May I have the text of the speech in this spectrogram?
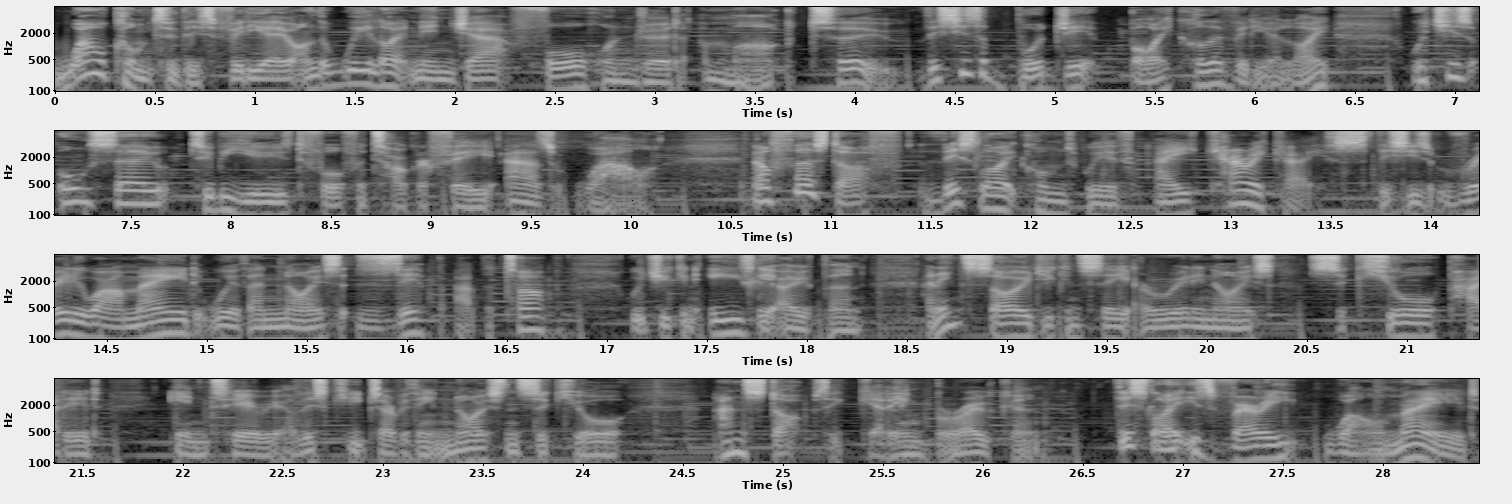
Welcome to this video on the WeLight Ninja 400 Mark II. This is a budget bicolor video light which is also to be used for photography as well. Now first off, this light comes with a carry case. This is really well made with a nice zip at the top which you can easily open and inside you can see a really nice secure padded interior. This keeps everything nice and secure and stops it getting broken. This light is very well made.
